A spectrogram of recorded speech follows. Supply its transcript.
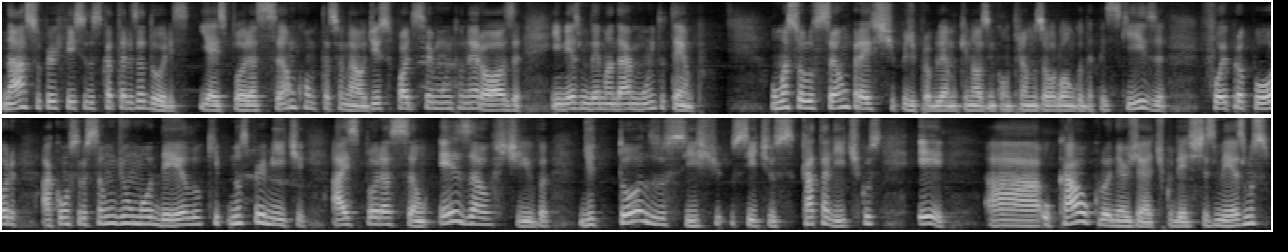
na superfície dos catalisadores, e a exploração computacional disso pode ser muito onerosa e mesmo demandar muito tempo. Uma solução para esse tipo de problema que nós encontramos ao longo da pesquisa foi propor a construção de um modelo que nos permite a exploração exaustiva de todos os sítios catalíticos e a, o cálculo energético destes mesmos,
